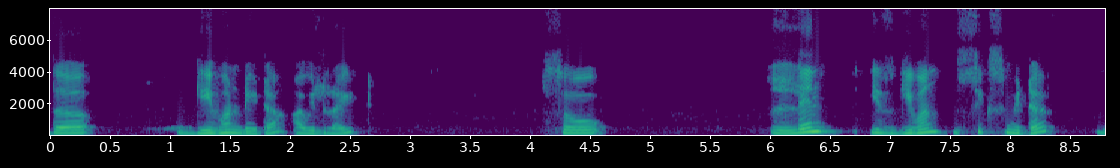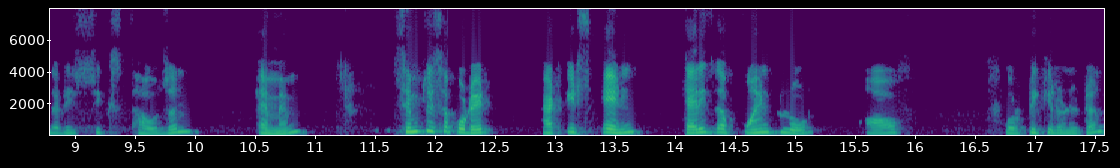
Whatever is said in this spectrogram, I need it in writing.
the given data I will write. So length is given 6 meter that is 6000 mm simply supported at its end carries a point load of 40 kilonewton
